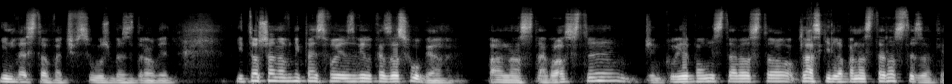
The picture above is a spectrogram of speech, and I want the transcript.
inwestować w służbę zdrowia. I to, szanowni państwo, jest wielka zasługa pana starosty. Dziękuję panie starosto. Oklaski dla pana starosty za to.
